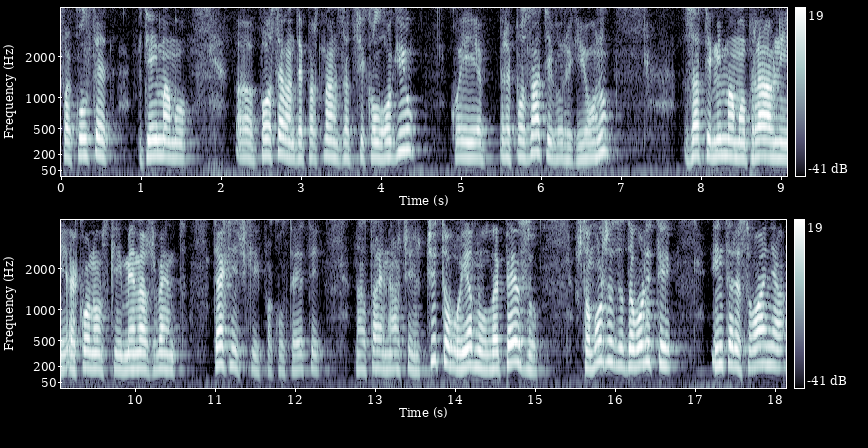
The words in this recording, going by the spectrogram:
fakultet gdje imamo e, poseban departman za psihologiju koji je prepoznatljiv u regionu, Zatim imamo pravni, ekonomski, menadžment, tehnički fakulteti na taj način čitavu jednu lepezu što može zadovoljiti interesovanja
